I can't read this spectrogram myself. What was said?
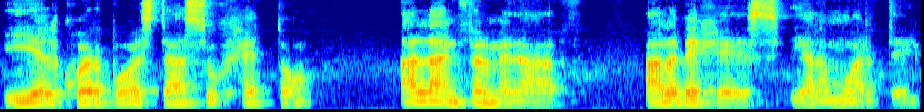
y el cuerpo está sujeto a la enfermedad a la vejez y a la muerte.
